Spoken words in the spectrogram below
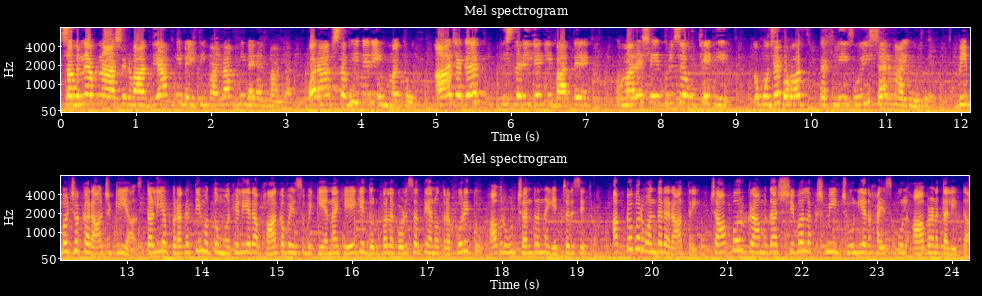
सबने अपना आशीर्वाद दिया, अपनी बेटी माना अपनी बहन माना और आप सभी मेरी हिम्मत हो। आज अगर इस तरीके की बातें हमारे क्षेत्र से उठेंगी तो मुझे बहुत तकलीफ हुई शर्म आई मुझे ವಿಭಜಕ ರಾಜಕೀಯ ಸ್ಥಳೀಯ ಪ್ರಗತಿ ಮತ್ತು ಮಹಿಳೆಯರ ಭಾಗವಹಿಸುವಿಕೆಯನ್ನ ಹೇಗೆ ದುರ್ಬಲಗೊಳಿಸುತ್ತೆ ಅನ್ನೋದರ ಕುರಿತು ಅವರು ಜನರನ್ನ ಎಚ್ಚರಿಸಿದ್ರು ಅಕ್ಟೋಬರ್ ಒಂದರ ರಾತ್ರಿ ಚಾಪೋರ್ ಗ್ರಾಮದ ಶಿವಲಕ್ಷ್ಮಿ ಜೂನಿಯರ್ ಹೈಸ್ಕೂಲ್ ಆವರಣದಲ್ಲಿದ್ದ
